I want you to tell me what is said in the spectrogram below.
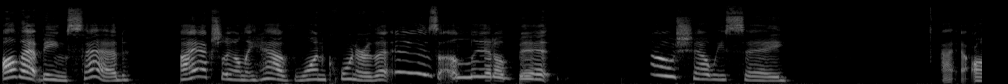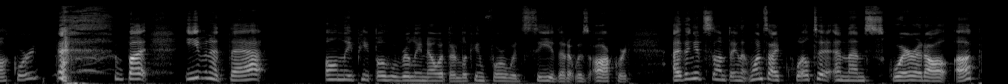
all that being said, I actually only have one corner that is a little bit, oh, shall we say, awkward. but even at that, only people who really know what they're looking for would see that it was awkward. I think it's something that once I quilt it and then square it all up,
